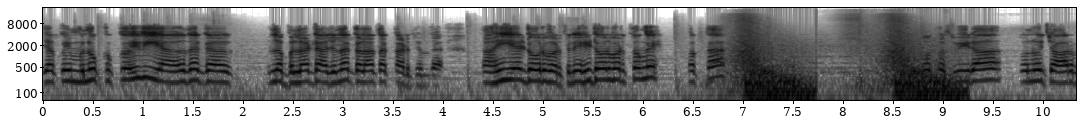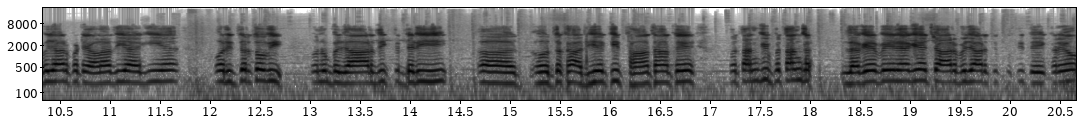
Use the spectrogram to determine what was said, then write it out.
ਜਾਂ ਕੋਈ ਮਨੁੱਖ ਕੋਈ ਵੀ ਆ ਉਹਦਾ ਗ- ਮਤਲਬ ਬਲੱਡ ਆ ਜਾਂਦਾ, ਗਲਾ ਤੱਕ ਕੱਟ ਦਿੰਦਾ ਹੈ। ਤਾਂ ਹੀ ਇਹ ਡੋਰ ਵਰਤਨੇ ਹੀ ਡੋਰ ਵਰਤੋਂਗੇ? ਪੱਕਾ? ਉਹ ਤਸਵੀਰਾਂ ਤੁਹਾਨੂੰ ਚਾਰ ਬਾਜ਼ਾਰ ਪਟਿਆਲਾ ਦੀ ਹੈਗੀਆਂ ਔਰ ਇੱਧਰ ਤੋਂ ਵੀ ਤੁਹਾਨੂੰ ਬਾਜ਼ਾਰ ਦੀ ਇੱਕ ਜਿਹੜੀ ਦਿਖਾ ਦਈਏ ਕਿ ਥਾਂ ਥਾਂ ਤੇ ਪਤੰਗ ਹੀ ਪਤੰਗ ਲਗੇ ਪਏ ਹੈਗੇ। ਚਾਰ ਬਾਜ਼ਾਰ 'ਚ ਤੁਸੀਂ ਦੇਖ ਰਹੇ ਹੋ।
